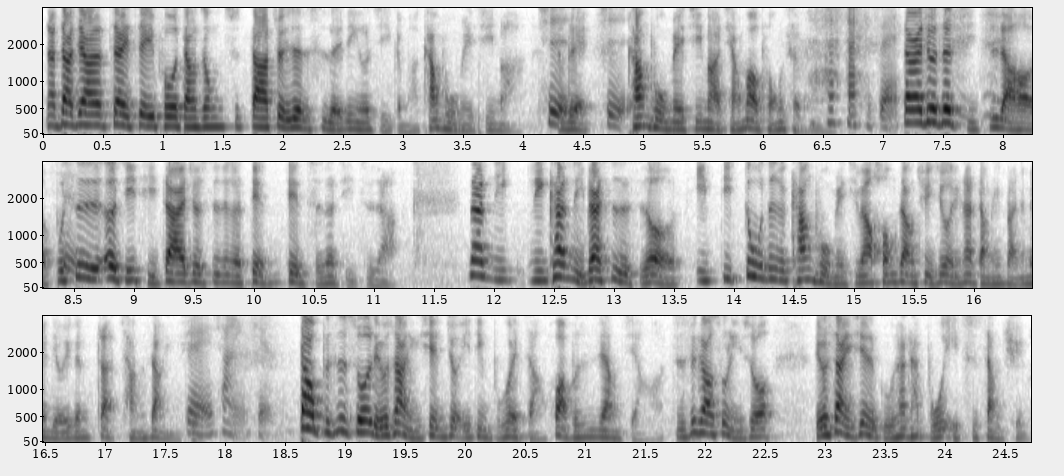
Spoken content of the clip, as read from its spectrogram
那大家在这一波当中，大家最认识的一定有几个嘛，康普、美骑马，是对不对？是康普、美骑嘛、强茂、鹏程嘛，对大概就这几只的哈，不是二级体，大概就是那个电电池那几只啊。那你你看礼拜四的时候，一一度那个康普、美骑马轰上去，结果你看涨停板那边留一根大长上影线，对上影线倒不是说留上影线就一定不会涨，话不是这样讲啊，只是告诉你说留上影线的股票它不会一次上去嘛，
